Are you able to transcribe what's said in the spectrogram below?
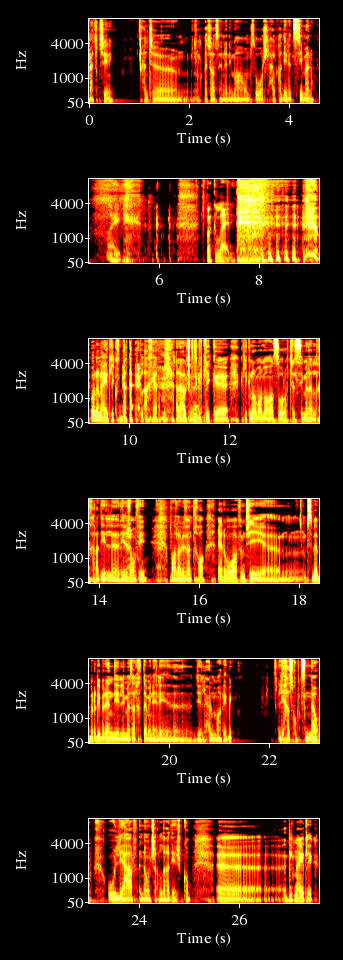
عتقتيني. حيت لقيت راسي أنني ما مصورش الحلقة ديال هاد السيمانة. تبارك الله عليك. وأنا نعيط لك في الدقائق الأخيرة. أنا عرفت كنت قلت لك قلت لك normalement غنصوروا حتى السيمانه الاخرى ديال ديال janvier voilà le 23 غير هو فهمتي بسبب ال rebranding اللي مازال خدامين عليه آه، ديال الحلم المغربي اللي خاصكم تسناوه واللي عارف أنه إن شاء الله غادي يعجبكم. آه قلت نعيط لك.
